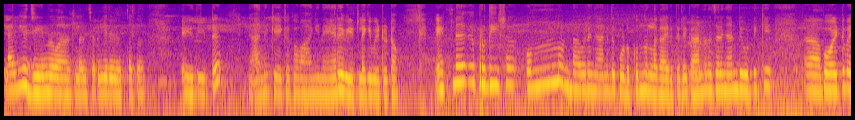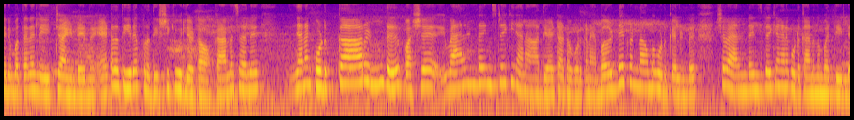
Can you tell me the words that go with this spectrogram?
ലവ് യു ജി എന്ന് പറഞ്ഞിട്ടുള്ള ചെറിയൊരു എഴുത്തൊക്കെ എഴുതിയിട്ട് ഞാൻ കേക്കൊക്കെ വാങ്ങി നേരെ വീട്ടിലേക്ക് വീട്ടിട്ടോ. ഏട്ടന് പ്രതീക്ഷ ഒന്നും ഉണ്ടാവില്ല ഞാനിത് കൊടുക്കും എന്നുള്ള കാര്യത്തിൽ കാരണം എന്താ വെച്ചാൽ ഞാൻ ഡ്യൂട്ടിക്ക് പോയിട്ട് വരുമ്പോൾ തന്നെ ലേറ്റ് ആയിണ്ടായിരുന്നു ഏട്ടത് തീരെ പ്രതീക്ഷിക്കൂല കേട്ടോ കാരണം വെച്ചാൽ ഞാൻ കൊടുക്കാറുണ്ട്. പക്ഷേ വാലന്റൈൻസ് ഡേക്ക് ഞാൻ ആദ്യമായിട്ടാട്ടോ കൊടുക്കണേ. ബർത്ത്ഡേ ഒക്കെ ഉണ്ടാകുമ്പോൾ കൊടുക്കലുണ്ട്. പക്ഷേ വാലന്റൈൻസ് ഡേക്ക് അങ്ങനെ കൊടുക്കാനൊന്നും പറ്റിയില്ല.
